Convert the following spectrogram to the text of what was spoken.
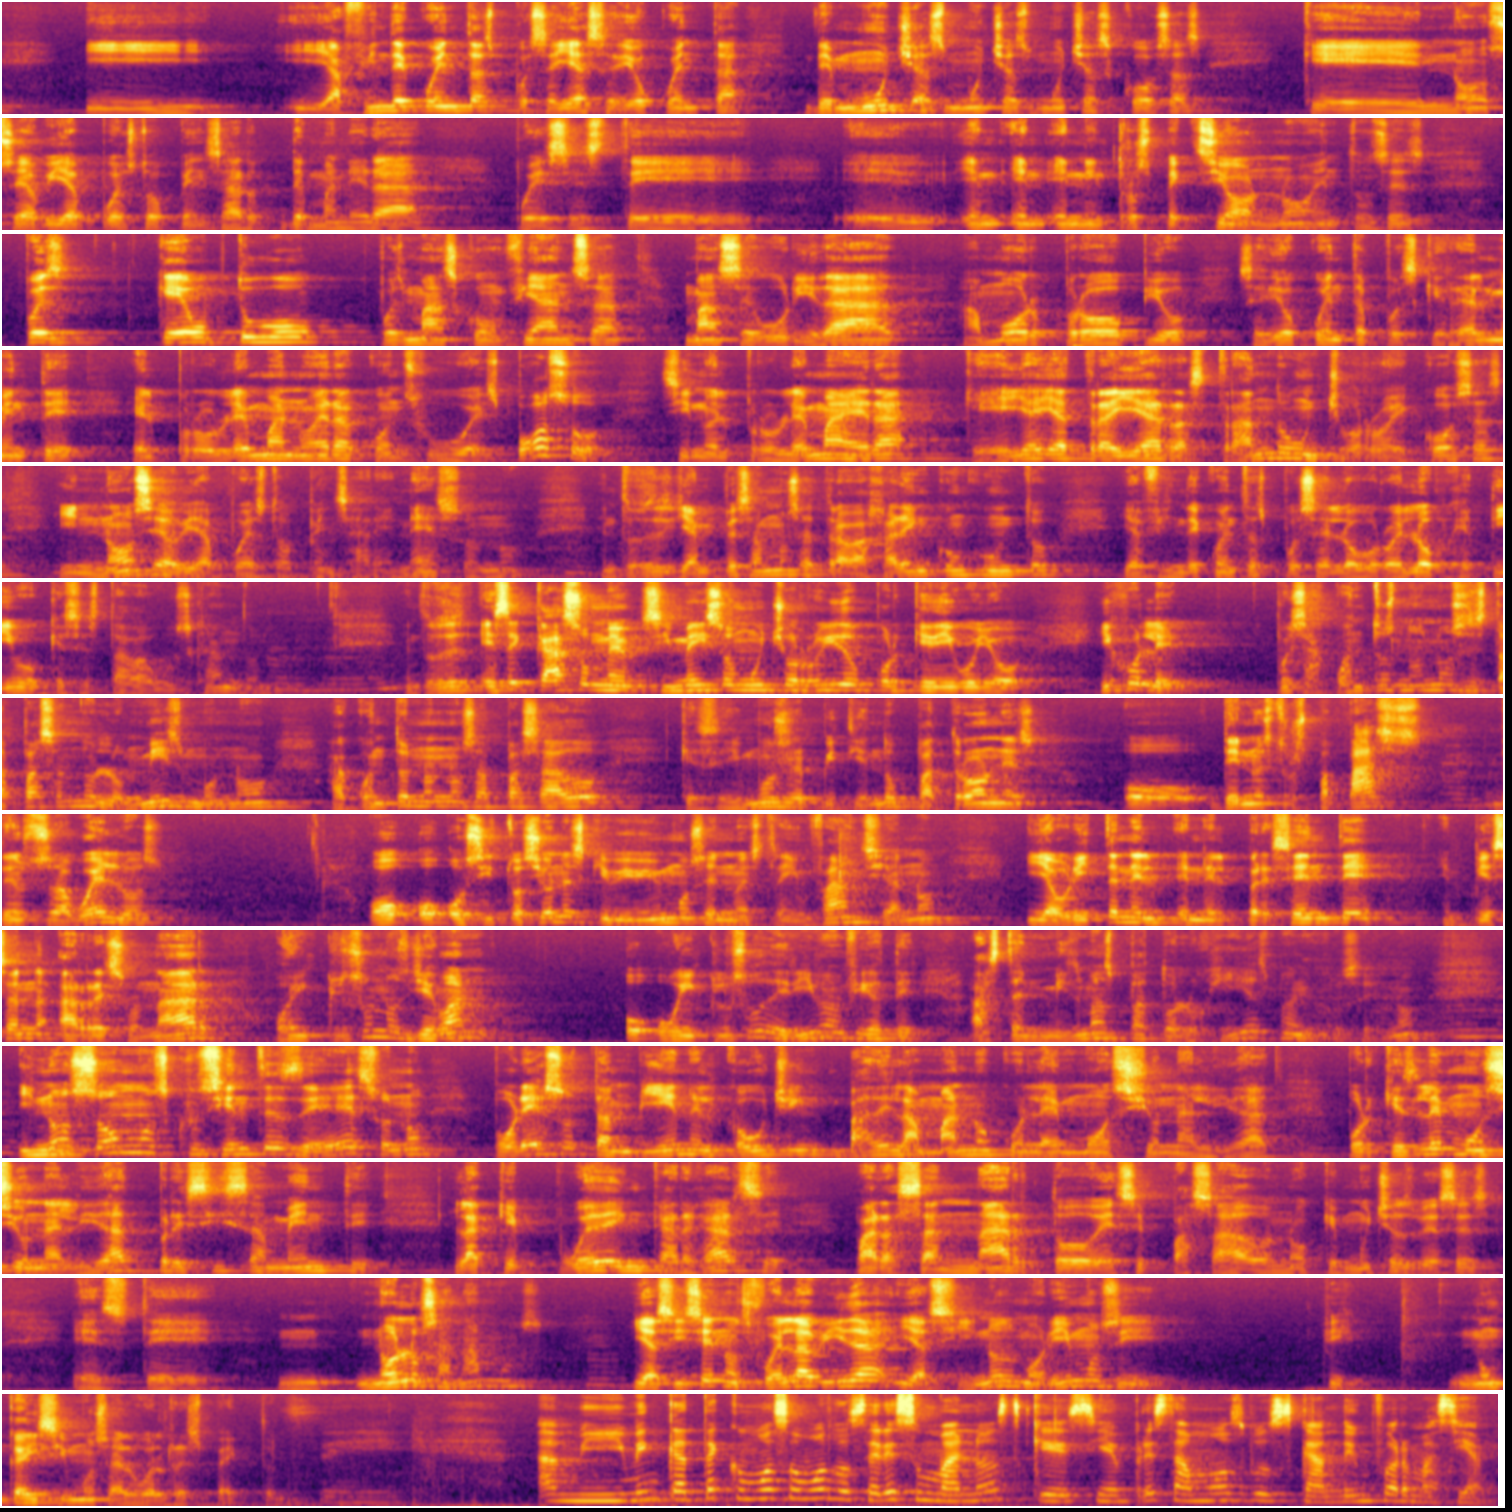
y, y a fin de cuentas, pues ella se dio cuenta de muchas, muchas, muchas cosas que no se había puesto a pensar de manera, pues, este, eh, en, introspección, ¿no? Entonces, pues, ¿qué obtuvo? Pues más confianza, más seguridad, amor propio, se dio cuenta, pues, que realmente el problema no era con su esposo, sino el problema era que ella ya traía arrastrando un chorro de cosas y no se había puesto a pensar en eso, ¿no? Entonces ya empezamos a trabajar en conjunto y a fin de cuentas pues se logró el objetivo que se estaba buscando, ¿no? Entonces ese caso me, sí me hizo mucho ruido porque digo yo, híjole, pues a cuántos no nos está pasando lo mismo, ¿no? A cuánto no nos ha pasado que seguimos repitiendo patrones o de nuestros papás, de nuestros abuelos, o, situaciones que vivimos en nuestra infancia, ¿no? Y ahorita en el, en el presente empiezan a resonar o incluso nos llevan o, incluso derivan, fíjate, hasta en mismas patologías, Mario José, ¿no? Y no somos conscientes de eso, ¿no? Por eso también el coaching va de la mano con la emocionalidad, porque es la emocionalidad precisamente la que puede encargarse para sanar todo ese pasado, ¿no? Que muchas veces, este, no lo sanamos. Y así se nos fue la vida y así nos morimos y, nunca hicimos algo al respecto. Sí. A mí me encanta cómo somos los seres humanos que siempre estamos buscando información.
